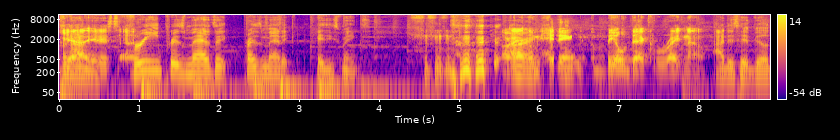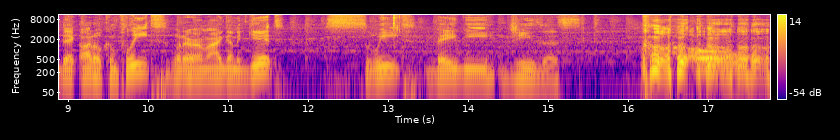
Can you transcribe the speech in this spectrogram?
yeah, it is. sad. Free prismatic prismatic Hazy Sphinx. All right, Alright. I'm hitting build deck right now. I just hit build deck auto complete. Whatever am I gonna get? Sweet baby Jesus. Oh.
